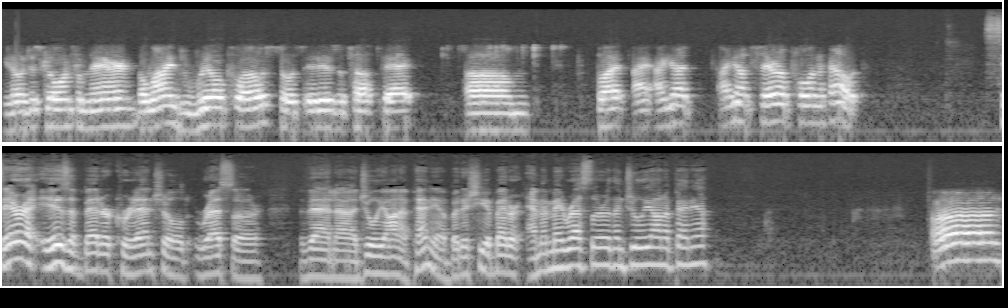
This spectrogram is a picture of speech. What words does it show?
you know, just going from there. The line's real close, so it's, it is a tough bet. Um, but I, I got I got Sarah pulling it out. Sarah is a better credentialed wrestler than uh, Juliana Pena, but is she a better MMA wrestler than Juliana Pena? Uh,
